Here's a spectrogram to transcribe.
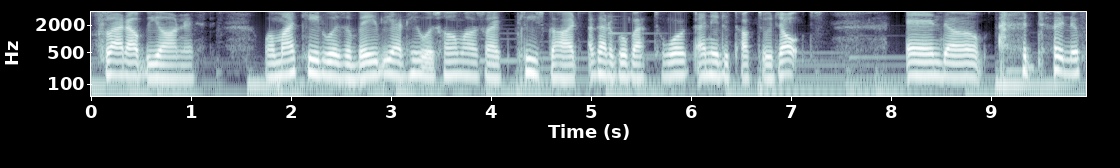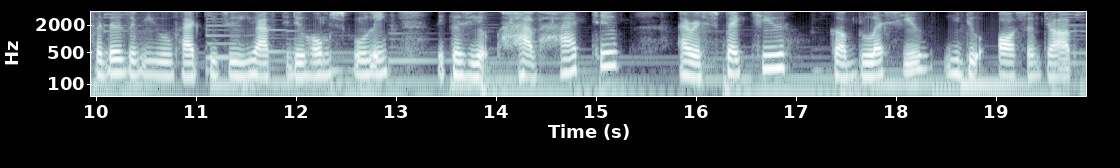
flat out be honest. When my kid was a baby and he was home, I was like, please, God, I got to go back to work. I need to talk to adults. And um, I don't know for those of you who've had kids who you have to do homeschooling because you have had to, I respect you. God bless you. You do awesome jobs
